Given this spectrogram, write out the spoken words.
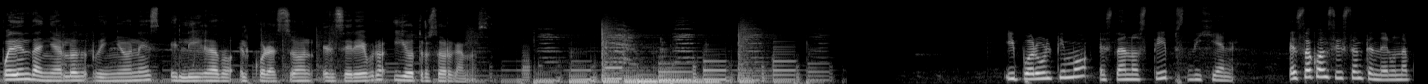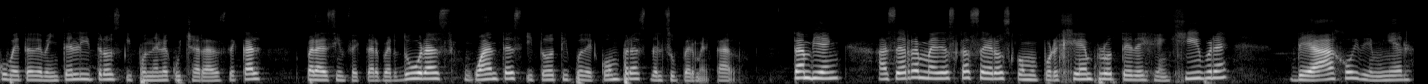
pueden dañar los riñones, el hígado, el corazón, el cerebro y otros órganos. Y por último están los tips de higiene. Esto consiste en tener una cubeta de 20 litros y ponerle cucharadas de cal para desinfectar verduras, guantes y todo tipo de compras del supermercado. También hacer remedios caseros como por ejemplo té de jengibre, de ajo y de miel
